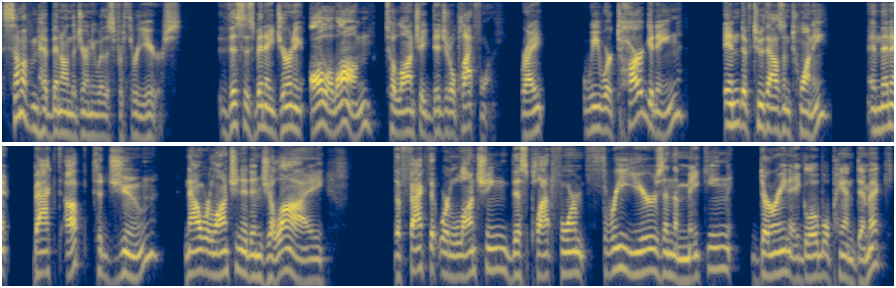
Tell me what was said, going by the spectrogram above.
some of them have been on the journey with us for three years. This has been a journey all along to launch a digital platform, right? We were targeting end of 2020, and then it backed up to June. Now we're launching it in July. The fact that we're launching this platform three years in the making during a global pandemic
